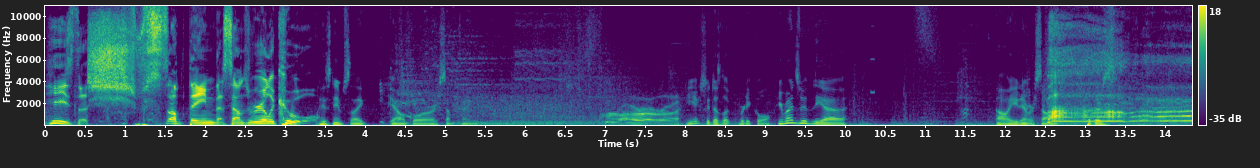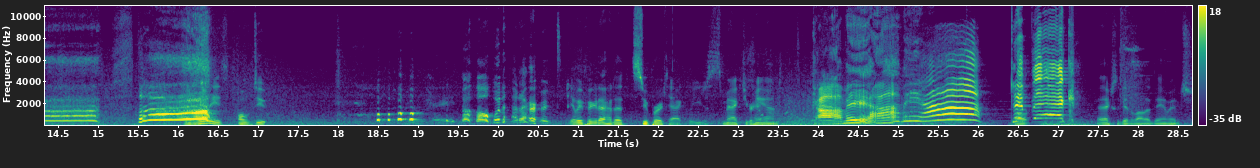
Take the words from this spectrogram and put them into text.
He's the sh- something that sounds really cool. His name's like Galgor or something. He actually does look pretty cool. He reminds me of the. uh... Oh, you never saw it, but there's. really, oh, dude. oh, that hurt. Yeah, we figured out how to super attack, but you just smacked your hand. Kamehameha! Get Oh. back! That actually did a lot of damage.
